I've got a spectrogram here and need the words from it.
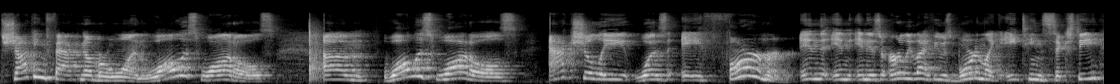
Shocking fact number one, Wallace Wattles, um, Wallace Wattles actually was a farmer in, in, in his early life. He was born in like 1860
